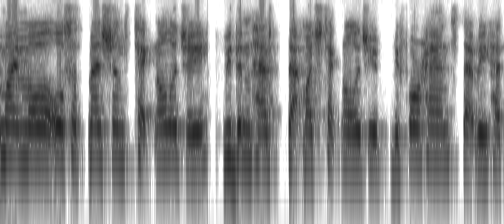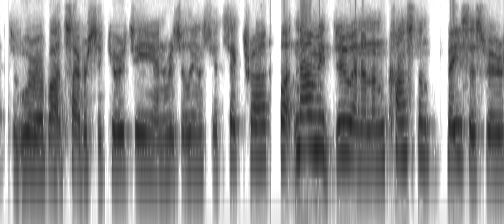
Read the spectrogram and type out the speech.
Maimbo also mentioned technology. We didn't have that much technology beforehand that we had to worry about cybersecurity and resiliency, etc. But now we do, and on a constant basis, we're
